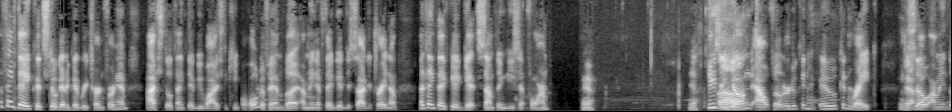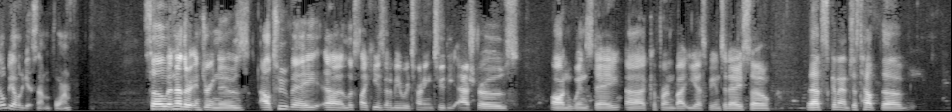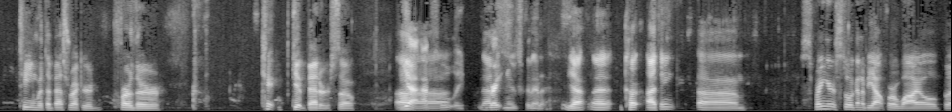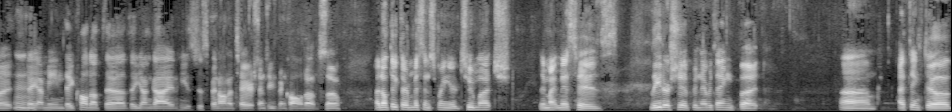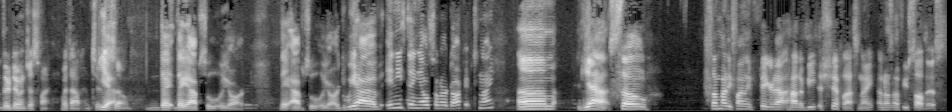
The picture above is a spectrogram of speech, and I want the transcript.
I think they could still get a good return for him. I still think they'd be wise to keep a hold of him. But I mean, if they did decide to trade him, I think they could get something decent for him. Yeah. Yeah. he's a Uh, young outfielder who can who can rake. Yeah. So I mean, they'll be able to get something for him. So another injury news: Altuve uh, looks like he's going to be returning to the Astros on Wednesday, uh, confirmed by ESPN today. So that's going to just help the team with the best record further get, get better. So uh, yeah, absolutely. Great news for them. Yeah, uh, I think um, Springer's still going to be out for a while, but Mhm. they, I mean, they called up the the young guy, and he's just been on a tear since he's been called up. So I don't think they're missing Springer too much. They might miss his leadership and everything, but um, I think they're they're doing just fine without him too. Yeah. So They they absolutely are. They absolutely are. Do we have anything else on our docket tonight? Um. Yeah. So somebody finally figured out how to beat the shift last night. I don't know if you saw this.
